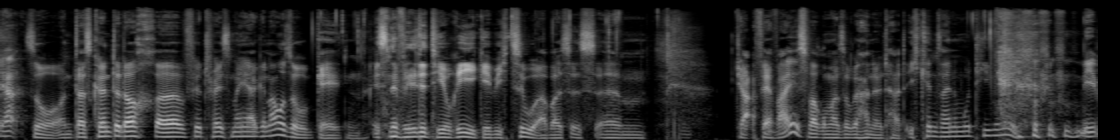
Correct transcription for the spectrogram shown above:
Ja. So, und das könnte doch äh, für Trace Mayer genauso gelten. Ist eine wilde Theorie, gebe ich zu, aber es ist, ähm, ja, wer weiß, warum er so gehandelt hat. Ich kenne seine Motive nicht. nee,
